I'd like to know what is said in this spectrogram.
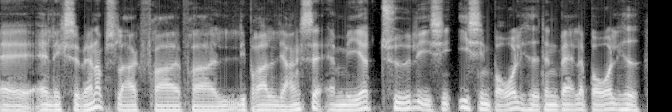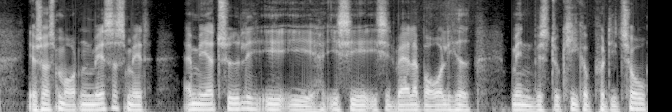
øh, Alex Vandopslag fra, fra Liberal Alliance er mere tydelig i sin, i sin borgerlighed, den valg af borgerlighed. Jeg synes også, Morten Messerschmidt er mere tydelig i, i, i, i sit valg af borgerlighed. Men hvis du kigger på de to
